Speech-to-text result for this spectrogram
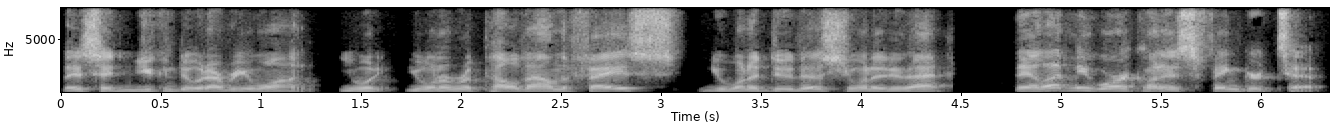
They said, you can do whatever you want. You want, you want to repel down the face? You want to do this? You want to do that? They let me work on his fingertip.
